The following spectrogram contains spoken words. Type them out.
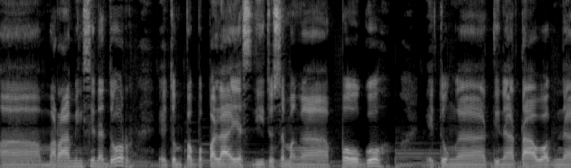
uh, maraming senador itong pagpapalayas dito sa mga pogo. Itong uh, tinatawag na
